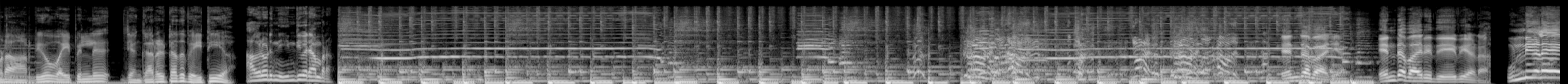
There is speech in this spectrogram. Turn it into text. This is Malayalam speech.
നമ്മുടെ ആർ ഡി ഒ വൈപ്പിനിൽ ജങ്കാർ കിട്ടാതെ വെയിറ്റ് ചെയ്യാ. അവനോട് നീന്തി വരാൻ പറ. എന്റെ ഭാര്യ. എന്റെ ഭാര്യ ദേവിയാടാ. ഉണ്ണികളെ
